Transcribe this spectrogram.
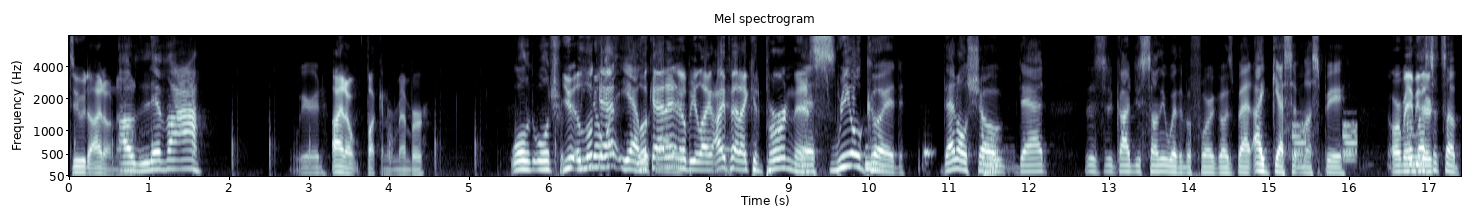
dude. I don't know. A liver. Weird. I don't fucking remember. We'll we'll tr- You look know at what? yeah, look, at, it, and it'll be like, I bet I could burn this this. real good. Then I'll show Dad. This has got to do something with it before it goes bad. I guess it must be. Or maybe Unless it's a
